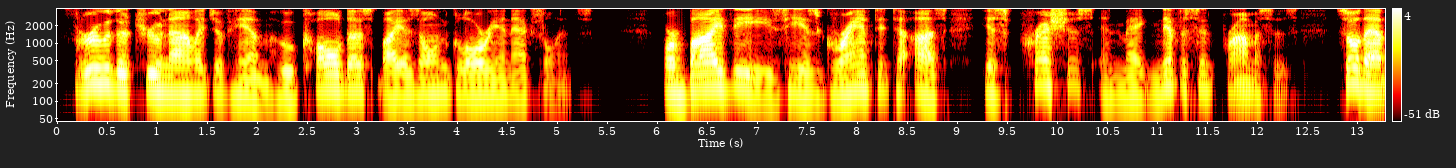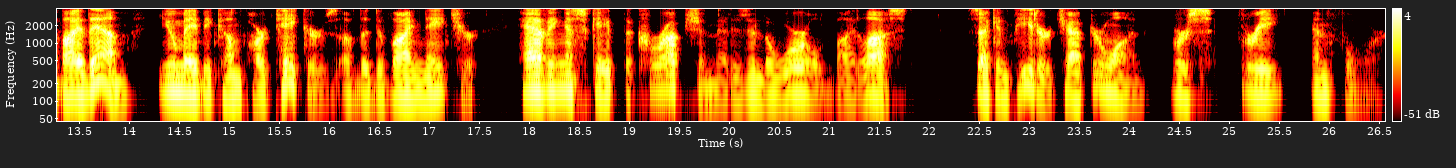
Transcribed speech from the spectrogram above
through the true knowledge of Him who called us by His own glory and excellence. For by these He has granted to us His precious and magnificent promises, so that by them you may become partakers of the divine nature, having escaped the corruption that is in the world by lust. 2 Peter chapter 1 verse 3 and 4.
